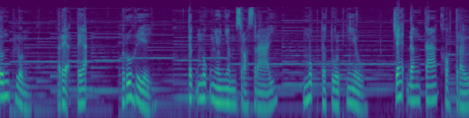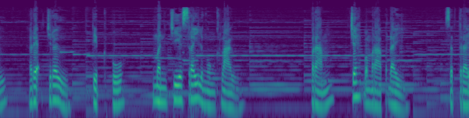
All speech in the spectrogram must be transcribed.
ទុនភ្លុនរាក់ទាក់រស់រាយទឹកមុខញញឹមស្រស់ស្រាយមុខទទួលភ្ញៀវចេះដឹងការខុសត្រូវរាក់ជ្រៅទៀបខ្ពស់ មិនជាស្រីល្ងងខ្លៅ5ចេះបំរើប្តីស្ត្រី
